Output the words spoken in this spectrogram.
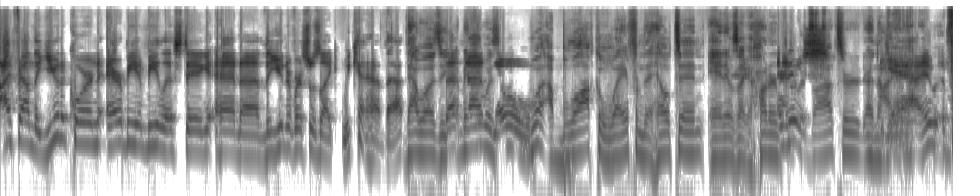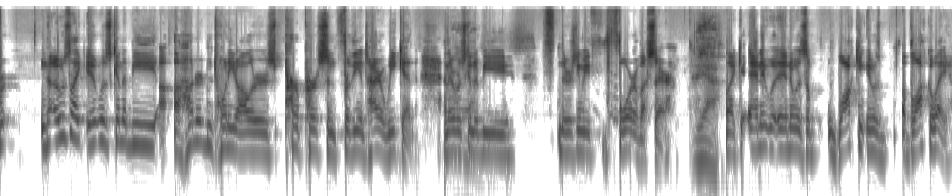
i found the unicorn airbnb listing and uh, the universe was like we can't have that. That was that, I mean, that, it was no. what a block away from the hilton and it was like a hundred bucks or a night yeah it, for no, it was like it was going to be hundred and twenty dollars per person for the entire weekend, and there oh, was oh, yeah. going to be there's going to be four of us there. Yeah, like and it and it was a walking. It was a block away.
